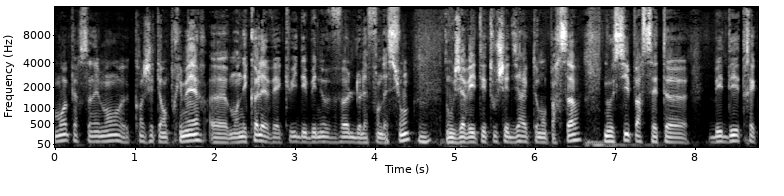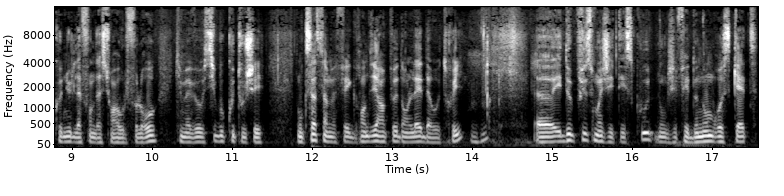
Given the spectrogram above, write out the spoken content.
moi personnellement, euh, quand j'étais en primaire, euh, mon école avait accueilli des bénévoles de la fondation, Mhm. donc j'avais été touché directement par ça, mais aussi par cette euh, BD très connue de la fondation Raoul Follereau qui m'avait aussi beaucoup touché. Donc ça, ça m'a fait grandir un peu dans l'aide à autrui. Euh, et de plus, moi j'ai été scout, donc j'ai fait de nombreuses quêtes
